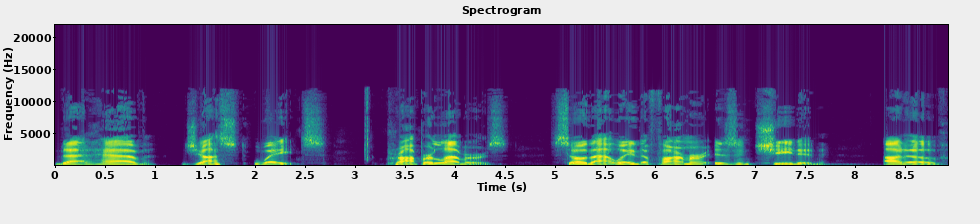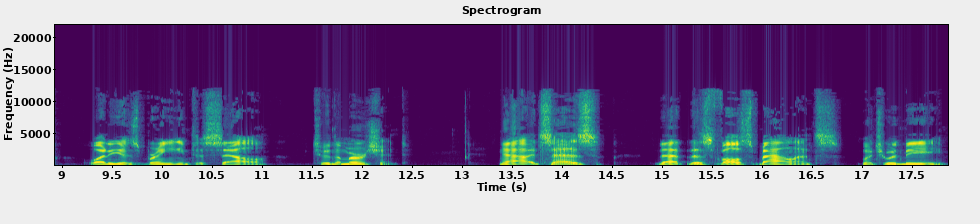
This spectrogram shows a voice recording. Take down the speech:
that have just weights, proper levers, so that way the farmer isn't cheated out of what he is bringing to sell to the merchant. Now, it says that this false balance, which would be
